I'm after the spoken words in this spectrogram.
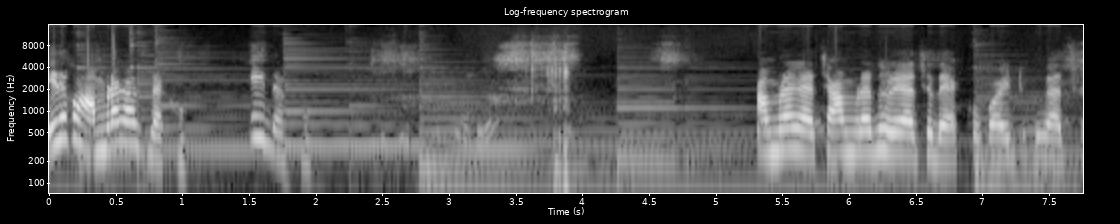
এই দেখো আমরা গাছ দেখো। এই দেখো। আমরা গাছে আমরা ধরে আছে দেখো কয়টুকু গাছে।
